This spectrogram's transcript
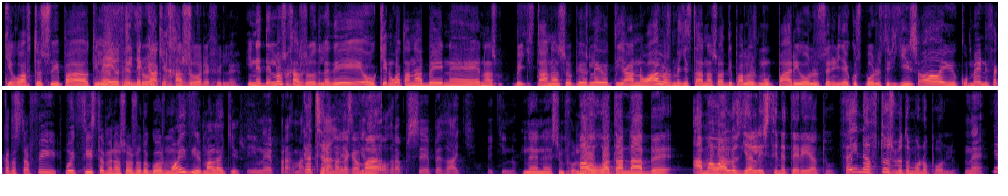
Και εγώ αυτό σου είπα ότι Λέει είναι ότι είναι φεδρό κακό. και χαζό, ρε φίλε. Είναι εντελώς χαζό. Δηλαδή, ο Κέν Γουατανάμπε είναι ένας Μεγιστάνας, ο οποίος λέει ότι αν ο άλλος Μεγιστάνας, ο αντίπαλός μου, πάρει όλους τους ενεργειακούς πόρους της γης, Α, η οικουμένη θα καταστραφεί. Βοηθήστε με να σώσω τον κόσμο. Άιδίε, μαλακή. Είναι πραγματικά Κάτσε, ρε λες μαλάκα, και μα- το έγραψε παιδάκι εκείνο. Ναι, ναι, συμφωνώ. Μα ο Γουατανάμπε, άμα ο άλλος διαλύσει την εταιρεία του, θα είναι αυτός με το μονοπόλιο. Ναι. Ε,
